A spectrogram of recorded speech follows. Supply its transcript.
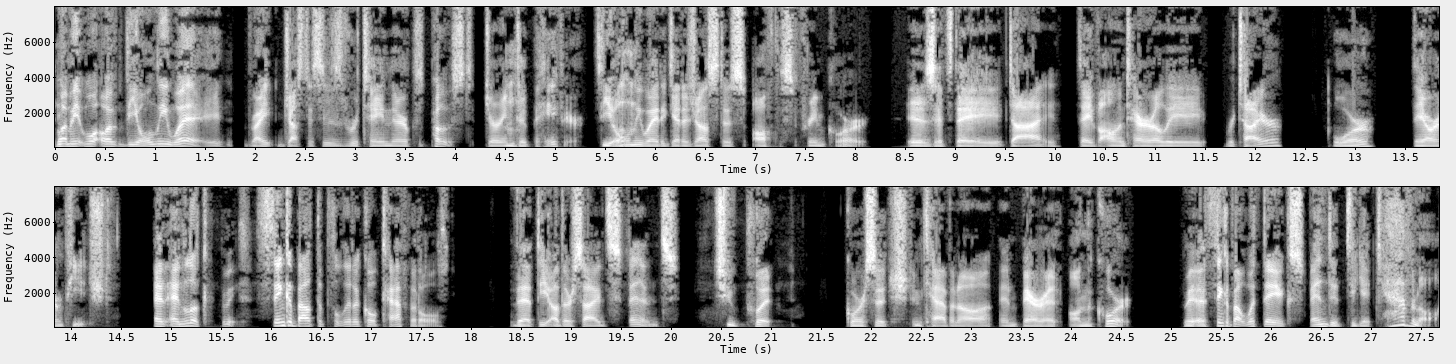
well, I mean, well, the only way, right? Justices retain their post during mm-hmm. good behavior. The mm-hmm. only way to get a justice off the Supreme Court is if they die, they voluntarily retire, or they are impeached. And and look, I mean, think about the political capital that the other side spent to put Gorsuch and Kavanaugh and Barrett on the court. I mean, think about what they expended to get Kavanaugh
